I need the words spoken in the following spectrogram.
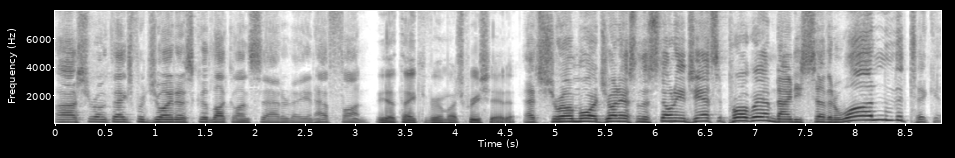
Uh, Sherrone, thanks for joining us. Good luck on Saturday and have fun. Yeah, thank you very much. Appreciate it. That's Sherrone Moore joining us on the Stoney and Jansen program, 97.1 The Ticket.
